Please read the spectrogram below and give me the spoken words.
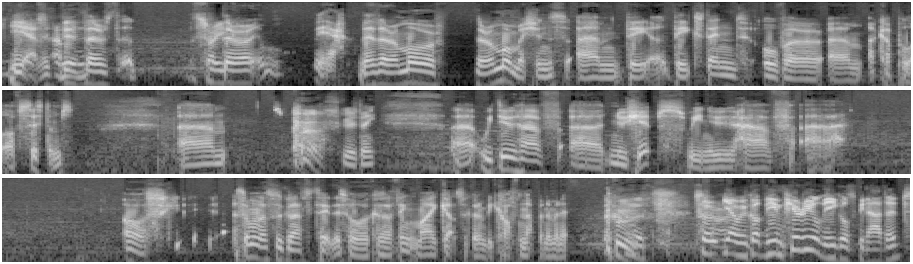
Yes, th- I th- mean- there's Sorry. there are yeah there, there are more there are more missions. Um, they uh, they extend over um, a couple of systems. Um, excuse me. Uh, we do have uh, new ships. We do have. Uh, oh, someone else is going to have to take this over because I think my guts are going to be coughing up in a minute. So yeah, we've got the Imperial Eagle's been added,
